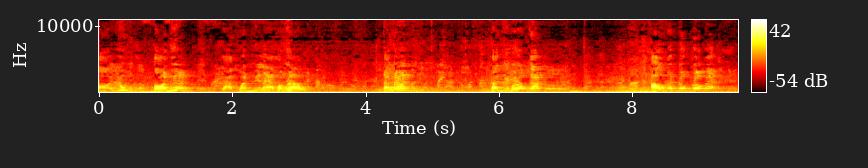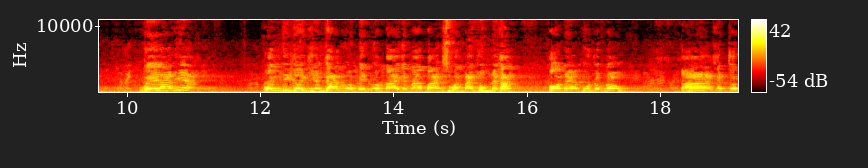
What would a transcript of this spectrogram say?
ต่อยุคต่อเนื่องจากวันเวลาของเรา ดังนั้นท่านที่เคารพครับ เอากันตรงๆอะเวลาเนี้ยคนที่เคยเคียงข้างร่วมเป็นร่วมตายกันมาบางส่วนบางกลุ่มนะครับโทษนะพูดตรงๆด่ากันจน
